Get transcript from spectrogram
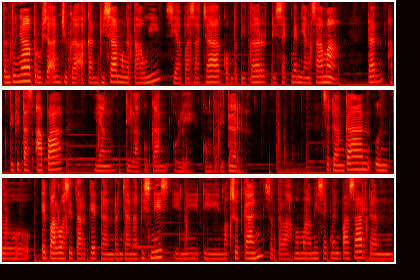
Tentunya perusahaan juga akan bisa mengetahui siapa saja kompetitor di segmen yang sama dan aktivitas apa yang dilakukan oleh kompetitor. Sedangkan untuk evaluasi target dan rencana bisnis ini dimaksudkan setelah memahami segmen pasar dan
